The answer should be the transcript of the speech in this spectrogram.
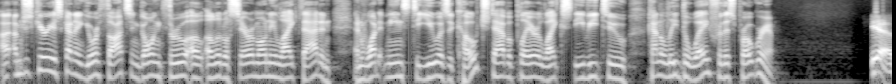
I'm just curious, kind of your thoughts and going through a, a little ceremony like that, and and what it means to you as a coach to have a player like Stevie to kind of lead the way for this program? Yeah,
